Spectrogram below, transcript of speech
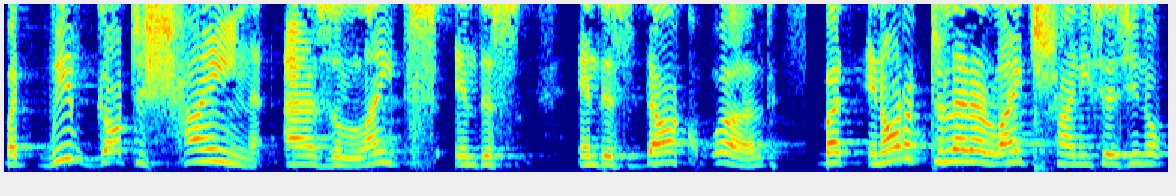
but we've got to shine as lights in this in this dark world. But in order to let our light shine, he says, you know,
